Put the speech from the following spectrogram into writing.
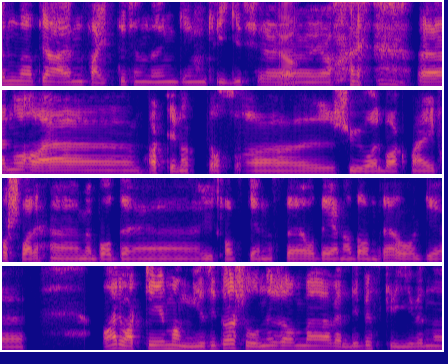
en, at jeg er en fighter, en, en kriger. Eh, ja. Jeg, eh, nå har jeg artig nok også sju år bak meg i Forsvaret, eh, med både utenlandstjeneste og det ene og det andre. Og har vært i mange situasjoner som er veldig beskrivende,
